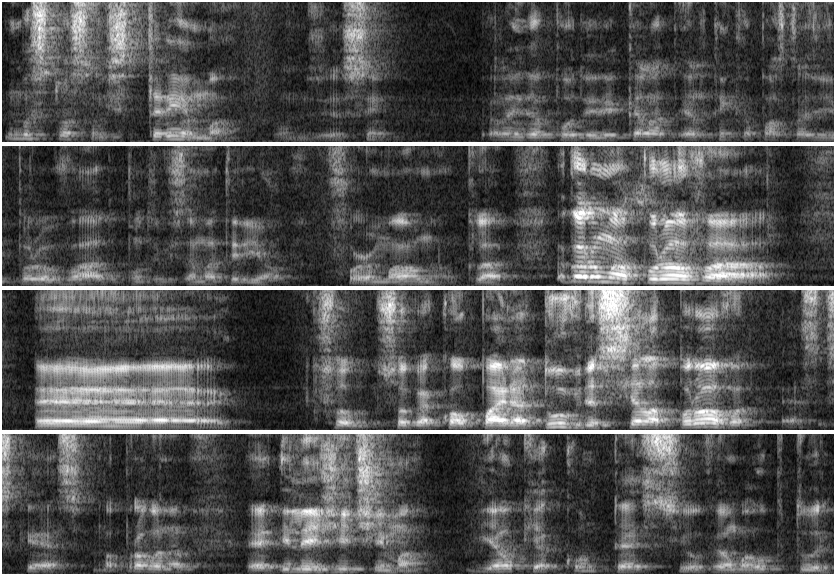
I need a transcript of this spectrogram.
uma situação extrema, vamos dizer assim, ela ainda poderia, que ela, ela tem capacidade de provar do ponto de vista material. Formal não, claro. Agora uma prova é, sobre, a qual paira a dúvida, se ela prova, essa esquece. Uma prova não, é ilegítima. E é o que acontece se houver uma ruptura.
